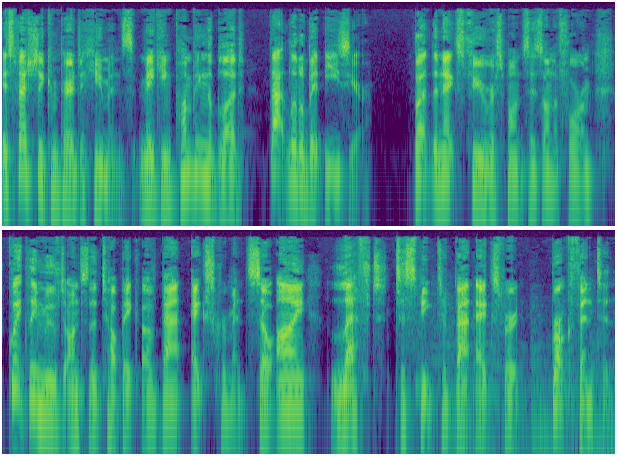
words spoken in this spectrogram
especially compared to humans, making pumping the blood that little bit easier. But the next few responses on the forum quickly moved on to the topic of bat excrement, so I left to speak to bat expert Brock Fenton.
